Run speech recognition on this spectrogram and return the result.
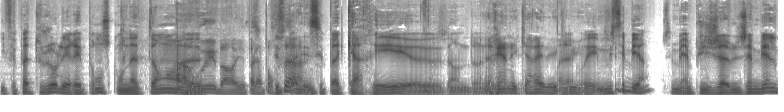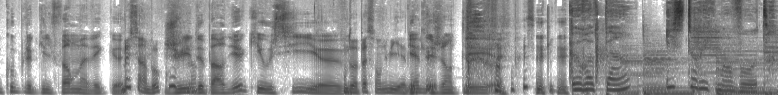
Il fait pas toujours les réponses qu'on attend. Ah euh, oui, bah, il n'est pas là pour ça. hein. C'est pas carré. euh, dans, dans les- Rien n'est carré avec Voilà, lui. oui, mais c'est bien, c'est bien. Puis j'aime bien le couple qu'il forme avec euh, Mais un beau couple. Julie hein. Depardieu, qui est aussi euh, On ne doit pas s'ennuyer bien déjanté. Europe 1, historiquement vôtre.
